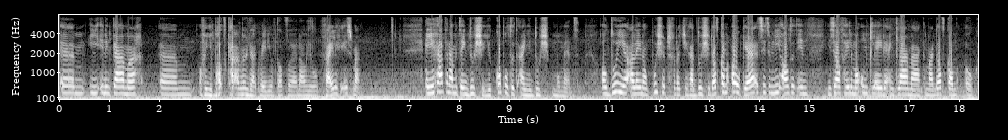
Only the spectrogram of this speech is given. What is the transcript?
Um, in een kamer Um, of in je badkamer. Nou, ik weet niet of dat uh, nou heel veilig is. Maar... En je gaat daarna meteen douchen. Je koppelt het aan je douchemoment. Al doe je alleen al push-ups voordat je gaat douchen. Dat kan ook. Hè? Het zit hem niet altijd in jezelf helemaal omkleden en klaarmaken. Maar dat kan ook.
